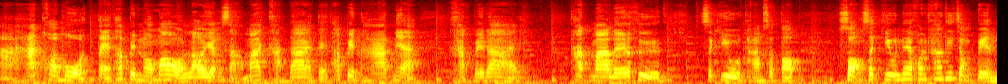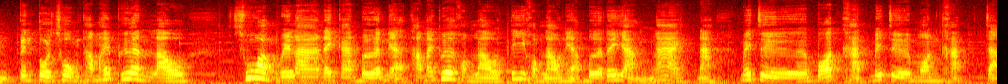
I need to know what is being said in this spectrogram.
อ่า hard core mode แต่ถ้าเป็น normal เรายังสามารถขัดได้ แต่ถ้าเป็น hard เนี่ยขัดไม่ได้ ถัดมาเลยก็คือสกิล time stop สองสกิลเนี่ยค่อนข้างที่จำเป็น เป็นตัวชงทำให้เพื่อนเราช่วงเวลาในการเบิร์ดเนี่ยทำให้เพื่อนของเราตี้ของเราเนี่ยเบิร์ดได้อย่างง่ายนะไม่เจอบอสขัด ไม่เจอมอนขัดจะ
